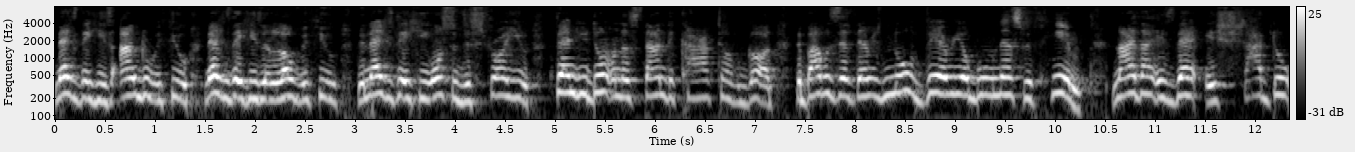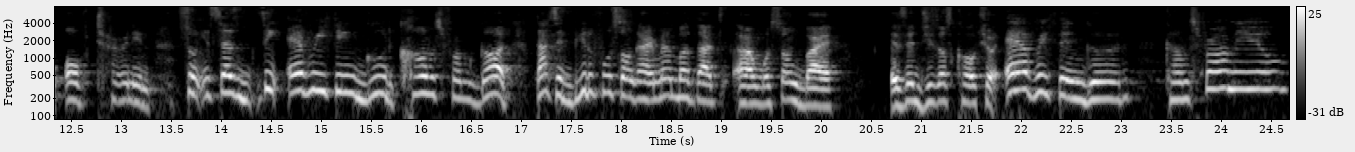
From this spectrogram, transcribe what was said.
next day he's angry with you, next day he's in love with you, the next day he wants to destroy you, then you don't understand the character of God. The Bible says there is no variableness with him, neither is there a shadow of turning. So it says, see, everything good comes from God. God. That's a beautiful song. I remember that um, was sung by, is it Jesus Culture? Everything good comes from you,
